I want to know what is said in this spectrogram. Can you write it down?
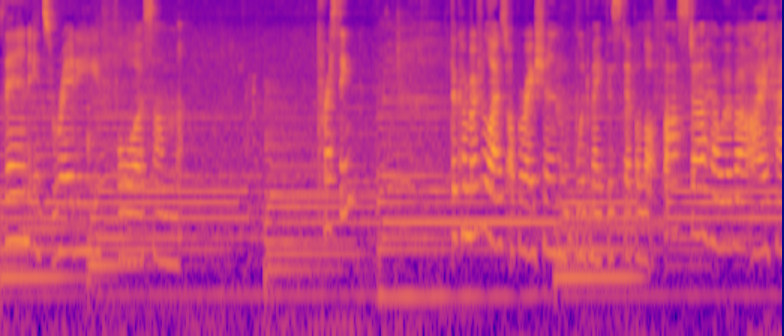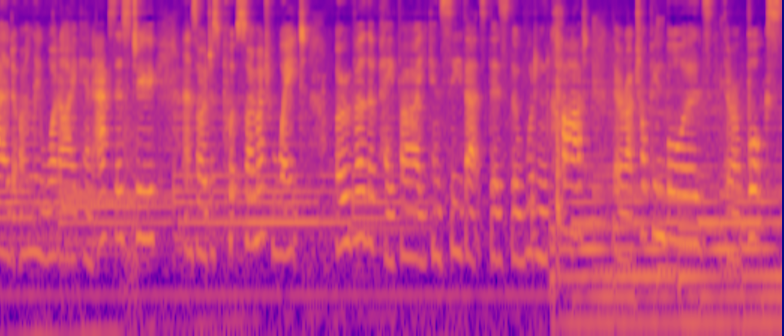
then it's ready for some pressing. The commercialized operation would make this step a lot faster, however I had only what I can access to and so I just put so much weight over the paper. You can see that there's the wooden cart, there are chopping boards, there are books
